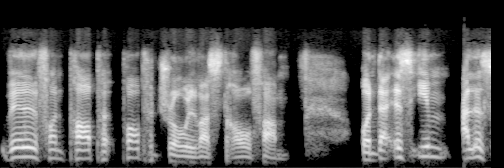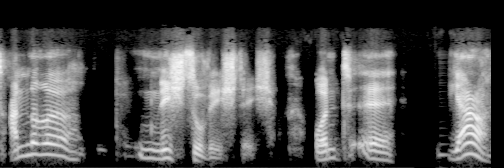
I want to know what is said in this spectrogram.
will von Paw, Paw Patrol was drauf haben. Und da ist ihm alles andere nicht so wichtig. Und äh, ja,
